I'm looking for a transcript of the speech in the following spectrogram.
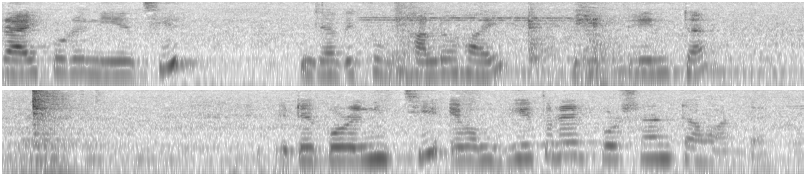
ড্রাই করে নিয়েছি, যাতে খুব ভালো হয় ডিপ ক্লিনটা এটা করে নিচ্ছি এবং ভেতরের পোর্শনটা আমার দেখো।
